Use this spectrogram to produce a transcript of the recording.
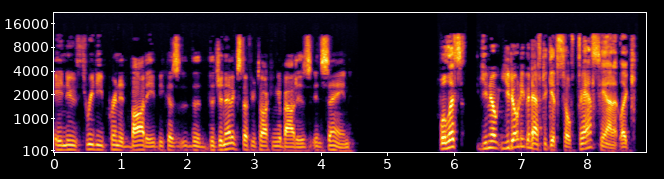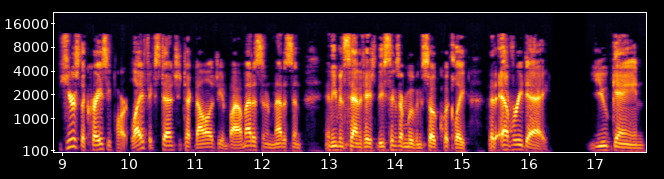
a new 3D printed body, because the, the genetic stuff you're talking about is insane. Well, let's, you know, you don't even have to get so fancy on it. Like, here's the crazy part. Life extension technology and biomedicine and medicine and even sanitation, these things are moving so quickly that every day you gain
